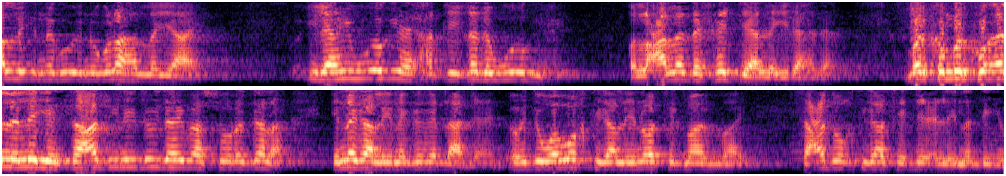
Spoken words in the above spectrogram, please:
alla inagu inagula hadlayaa ilaahay wuu ogyahay xaqiiqada wuu ogyahay. Oo lacalada rajaa la yidhaahdaa marka markuu alla leeyahay saacaddu inay dhowdahay baa suuragala. Inagaa laynagaga dhaadhicin. Oo de waa waktigaa laynoo tilmaami maayo. Saacaddu waktigaasay dhici layna dhihi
